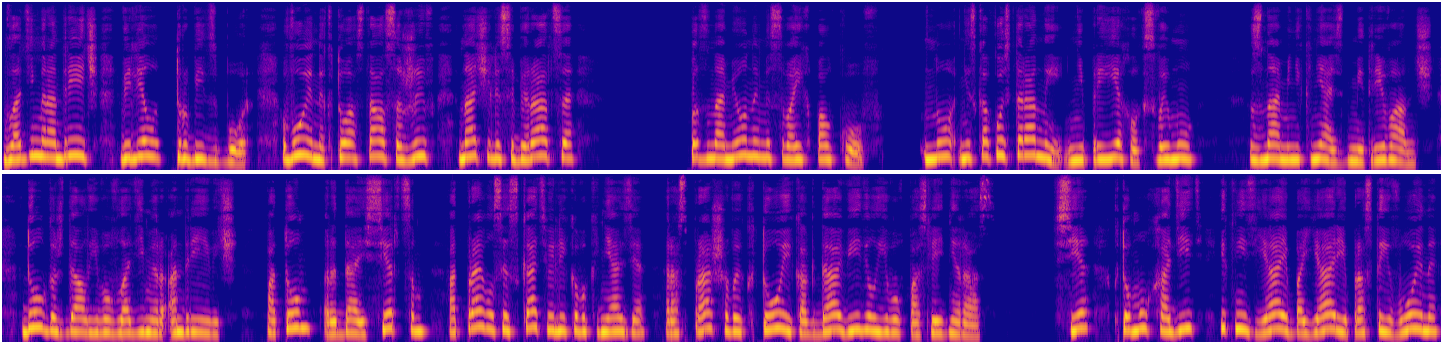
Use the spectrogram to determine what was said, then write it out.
Владимир Андреевич велел трубить сбор. Воины, кто остался жив, начали собираться под знаменами своих полков. но ни с какой стороны не приехал к своему знамени князь Дмитрий Иванович. Долго ждал его Владимир Андреевич. Потом, рыдая сердцем, отправился искать великого князя, расспрашивая, кто и когда видел его в последний раз. Все, кто мог ходить, и князья, и бояре, и простые воины,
